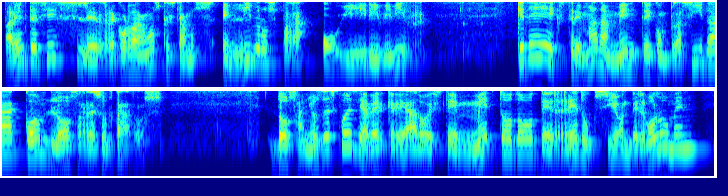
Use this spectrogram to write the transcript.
Paréntesis, les recordamos que estamos en libros para oír y vivir. Quedé extremadamente complacida con los resultados. Dos años después de haber creado este método de reducción del volumen,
